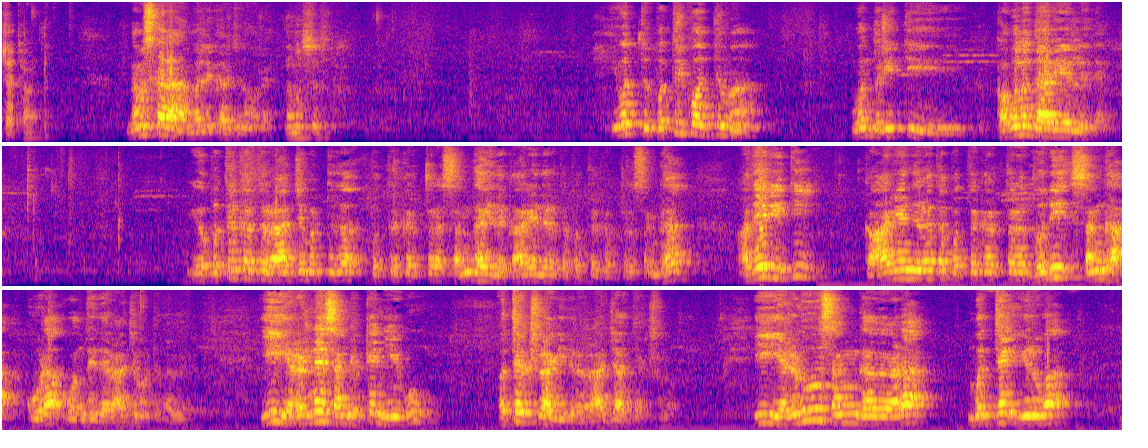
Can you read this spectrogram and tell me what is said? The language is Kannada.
ಸ್ಟಾರ್ಟ್ ನಮಸ್ಕಾರ ಮಲ್ಲಿಕಾರ್ಜುನ ಅವರೇ. ನಮಸ್ತೆ ಇವತ್ತು ಪತ್ರಿಕೋದ್ಯಮ ಒಂದು ರೀತಿ ಕವಲ ದಾರಿಯಲ್ಲಿದೆ ಈಗ ಪತ್ರಕರ್ತರ ರಾಜ್ಯ ಮಟ್ಟದ ಪತ್ರಕರ್ತರ ಸಂಘ ಇದೆ ಕಾರ್ಯನಿರತ ಪತ್ರಕರ್ತರ ಸಂಘ. ಅದೇ ರೀತಿ ಕಾರ್ಯನಿರತ ಪತ್ರಕರ್ತರ ಧ್ವನಿ ಸಂಘ ಕೂಡ ಒಂದಿದೆ ರಾಜ್ಯ ಮಟ್ಟದಲ್ಲಿ. ಈ ಎರಡನೇ ಸಂಘಕ್ಕೆ ನೀವು ಅಧ್ಯಕ್ಷರಾಗಿದ್ದೀರ ರಾಜ್ಯಾಧ್ಯಕ್ಷರು? ಈ ಎರಡೂ ಸಂಘಗಳ ಮಧ್ಯೆ ಇರುವ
